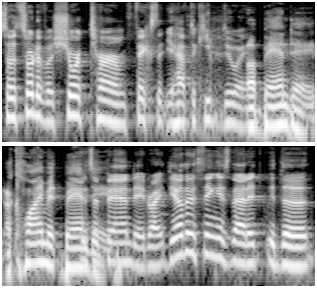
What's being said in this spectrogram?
So it's sort of a short term fix that you have to keep doing. a band aid, a climate band aid. It's a band aid, right? The other thing is that it it- the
